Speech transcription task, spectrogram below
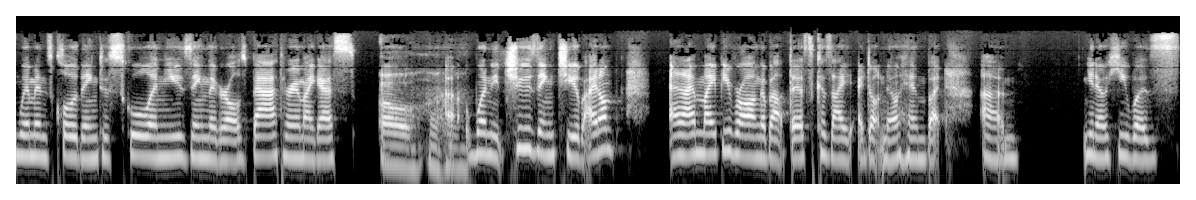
women's clothing to school and using the girls' bathroom. I guess. Oh, uh-huh. uh, when he, choosing to, I don't, and I might be wrong about this because I I don't know him, but um, you know, he was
